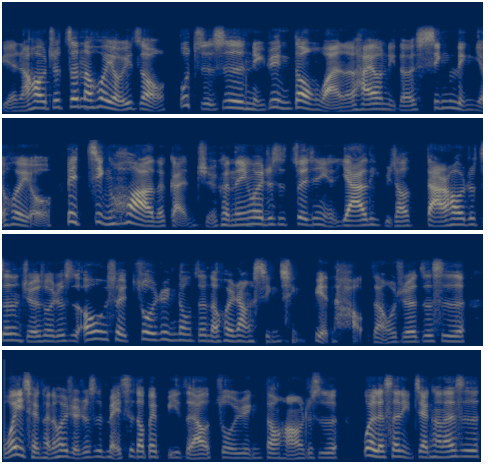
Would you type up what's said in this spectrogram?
边，然后就真的会有一种不只是你运动完了，还有你的心灵也会有被净化的感觉。可能因为就是最近也压力比较大，然后就真的觉得说就是哦，所以做运动真的会让心情变好。这样，我觉得这是我以前可能会觉得就是每次都被逼着要做运动，好像就是为了身体健康，但是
